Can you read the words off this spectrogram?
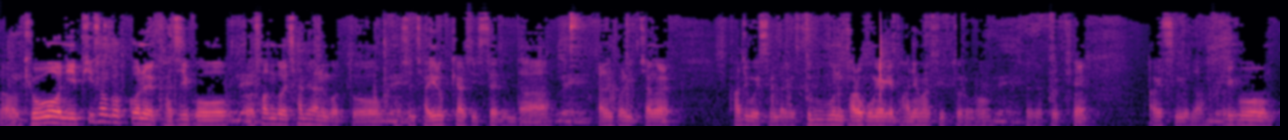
어, 교원이 피선거권을 가지고 네. 어, 선거에 참여하는 것도 네. 훨씬 자유롭게 할 수 있어야 된다. 네. 라는 그런 입장을 가지고 있습니다. 그래서 그 부분은 바로 공약에 반영할 수 있도록 네. 그렇게 하겠습니다. 네. 그리고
